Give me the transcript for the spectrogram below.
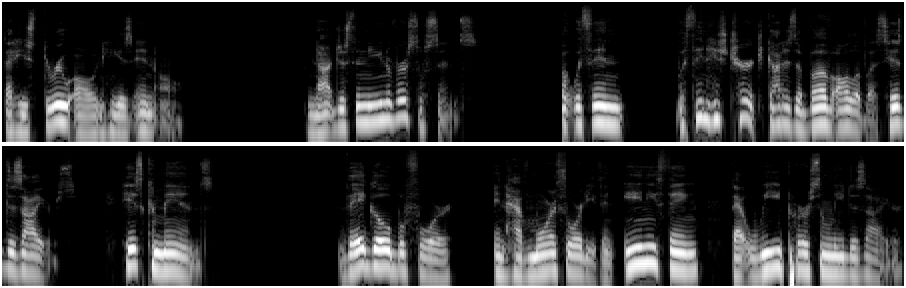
that he's through all and he is in all not just in the universal sense, but within within his church, God is above all of us. His desires, his commands, they go before and have more authority than anything that we personally desire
